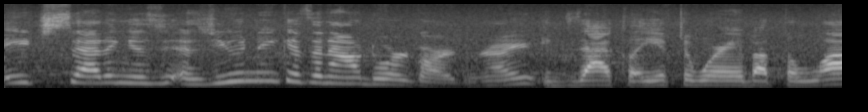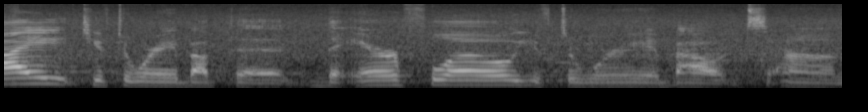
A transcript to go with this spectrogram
each setting is as unique as an outdoor garden, right? Exactly. You have to worry about the light. You have to worry about the the airflow. You have to worry about um,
